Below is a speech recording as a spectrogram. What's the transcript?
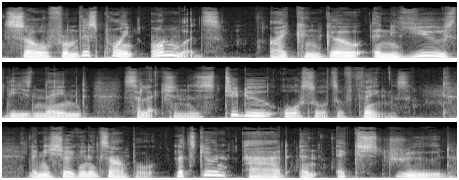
So from this point onwards, I can go and use these named selections to do all sorts of things. Let me show you an example. Let's go and add an extrude.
